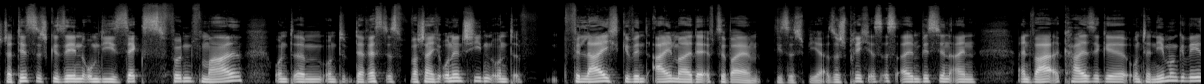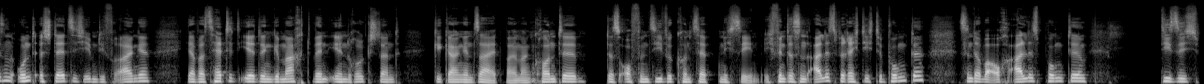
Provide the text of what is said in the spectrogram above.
statistisch gesehen um die sechs, fünf Mal und, ähm, und der Rest ist wahrscheinlich unentschieden und vielleicht gewinnt einmal der FC Bayern dieses Spiel. Also sprich, es ist ein bisschen ein, ein waghalsige Unternehmung gewesen und es stellt sich eben die Frage, ja, was hättet ihr denn gemacht, wenn ihr in Rückstand gegangen seid? Weil man konnte das offensive Konzept nicht sehen. Ich finde, das sind alles berechtigte Punkte, sind aber auch alles Punkte, die sich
